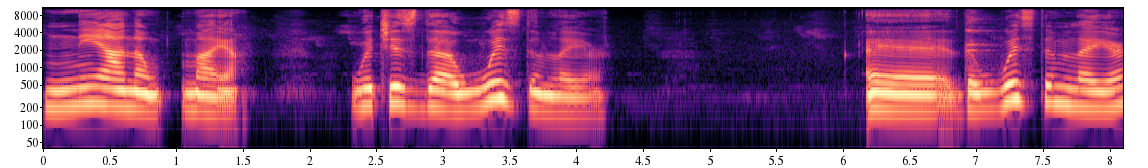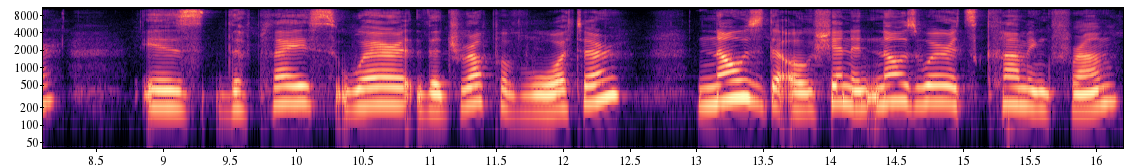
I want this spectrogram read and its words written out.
Jnanamaya which is the wisdom layer. Uh, the wisdom layer is the place where the drop of water knows the ocean, it knows where it's coming from,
